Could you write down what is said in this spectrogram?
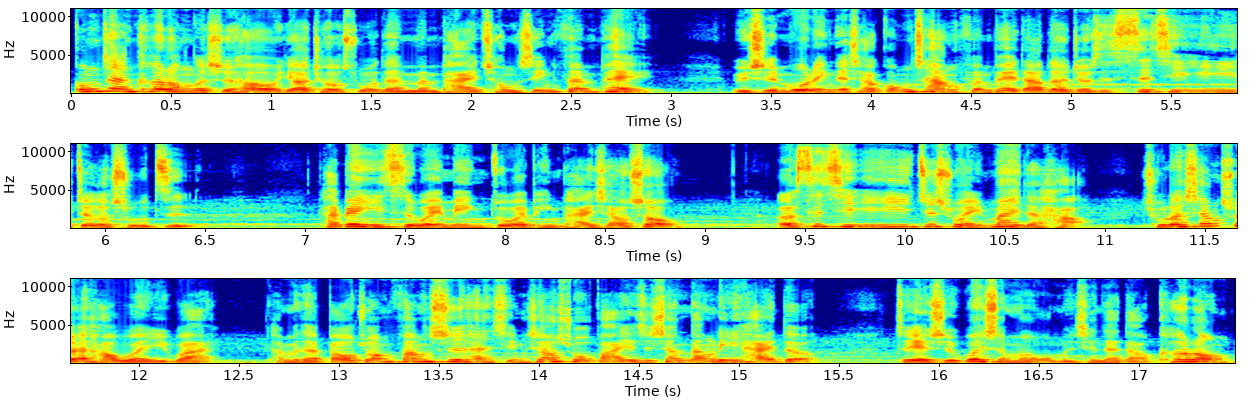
攻占科隆的时候，要求所有的门牌重新分配，于是穆林的小工厂分配到的就是四七一一这个数字，他便以此为名作为品牌销售。而四七一一之所以卖得好，除了香水好闻以外，他们的包装方式和行销手法也是相当厉害的，这也是为什么我们现在到科隆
